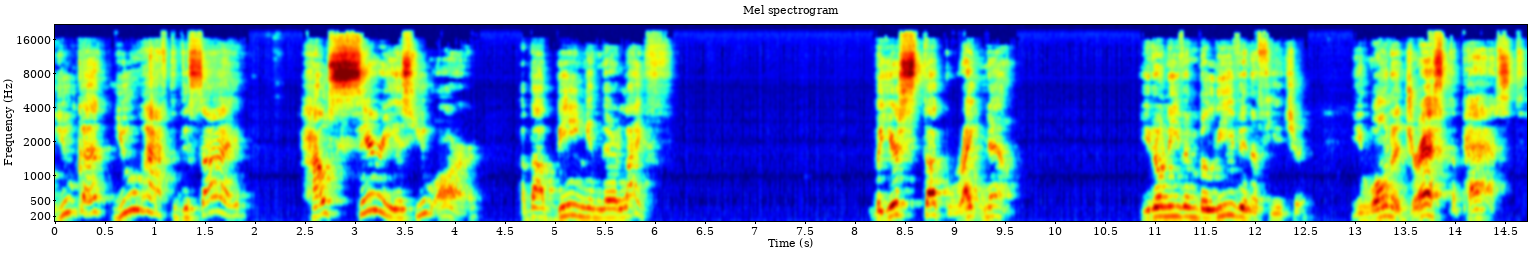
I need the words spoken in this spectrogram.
you got you have to decide how serious you are about being in their life but you're stuck right now you don't even believe in a future you won't address the past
